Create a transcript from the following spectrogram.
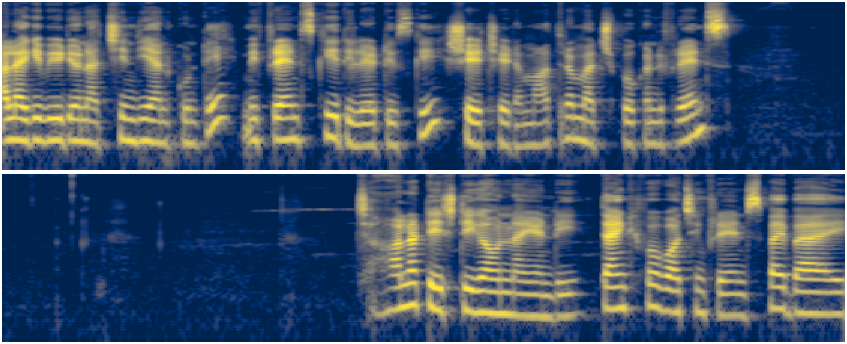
అలాగే వీడియో నచ్చింది అనుకుంటే మీ ఫ్రెండ్స్కి రిలేటివ్స్కి షేర్ చేయడం మాత్రం మర్చిపోకండి ఫ్రెండ్స్. చాలా టేస్టీగా ఉన్నాయండి. Thank you for watching friends bye bye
